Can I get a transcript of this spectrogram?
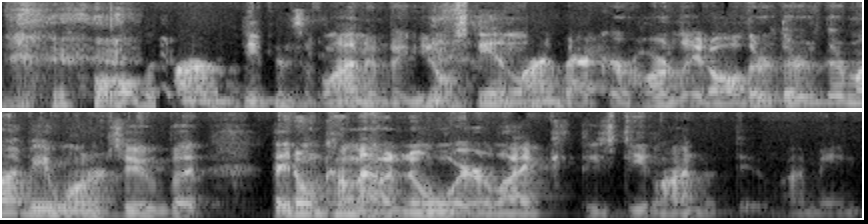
all the time, defensive lineman, but you don't see in linebacker hardly at all. There, there, there might be one or two, but they don't come out of nowhere like these D linemen do. I mean,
